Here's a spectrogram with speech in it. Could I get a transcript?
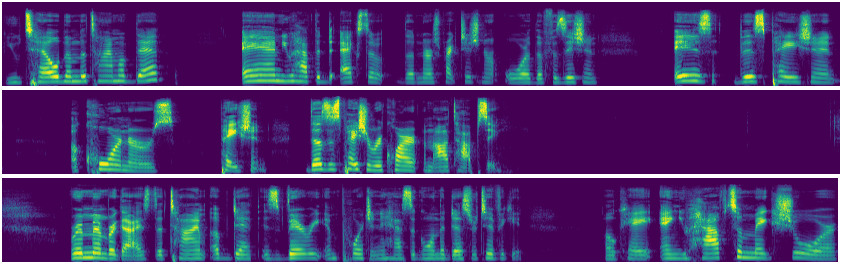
You tell them the time of death, and you have to ask the, the nurse practitioner or the physician is this patient a coroner's patient? Does this patient require an autopsy? Remember, guys, the time of death is very important. It has to go on the death certificate. Okay. And you have to make sure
